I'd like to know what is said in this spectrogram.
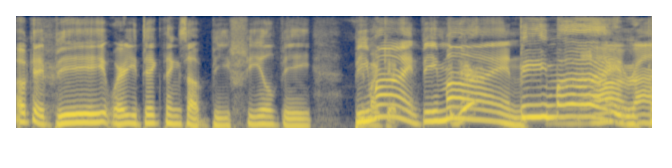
Okay, be where you dig things up. Be field, Be Be might get- mine, be mine. be mine. Right,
